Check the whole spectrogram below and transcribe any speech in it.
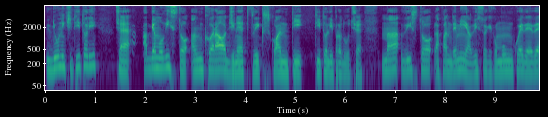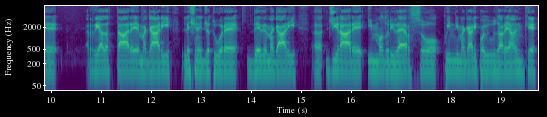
gli unici titoli, cioè abbiamo visto ancora oggi Netflix quanti titoli produce, ma visto la pandemia, visto che comunque deve riadattare magari le sceneggiature, deve magari uh, girare in modo diverso, quindi magari puoi usare anche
